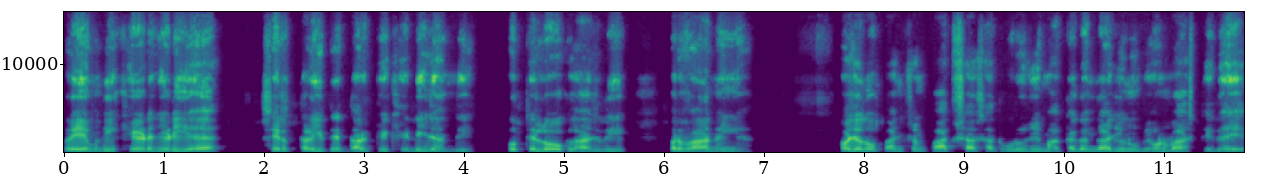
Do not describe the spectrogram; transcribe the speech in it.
ਪ੍ਰੇਮ ਦੀ ਖੇਡ ਜਿਹੜੀ ਹੈ, ਸਿਰ ਤਲੀ ਤੇ ਧਰ ਕੇ ਖੇਡੀ ਜਾਂਦੀ। ਉੱਥੇ ਲੋਕ ਲਾਜ ਦੀ ਪਰਵਾਹ ਨਹੀਂ ਹੈ। ਔਰ ਜਦੋਂ ਪੰਚਮ ਪਾਤਸ਼ਾਹ ਸਤਿਗੁਰੂ ਜੀ ਮਾਤਾ ਗੰਗਾ ਜੀ ਨੂੰ ਵਿਆਹਣ ਵਾਸਤੇ ਗਏ,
